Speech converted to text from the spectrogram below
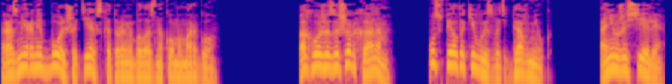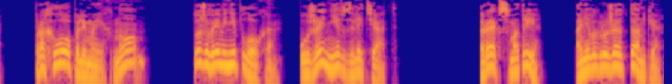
Размерами больше тех, с которыми была знакома Марго. Похоже, за Шерханом. Успел таки вызвать говнюк. Они уже сели. Прохлопали мы их, но... В то же время неплохо. Уже не взлетят. «Рекс, смотри! Они выгружают танки!»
